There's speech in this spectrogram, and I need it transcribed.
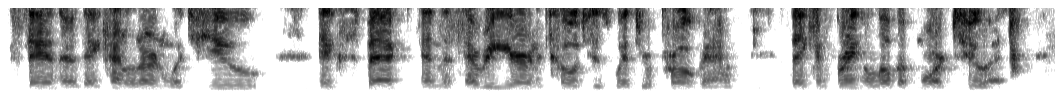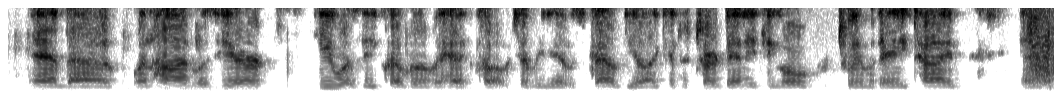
stay in there. They kind of learn what you expect, and that every year in a coach is with your program, they can bring a little bit more to it. And uh, when Hahn was here, he was the equivalent of a head coach. I mean, it was kind of deal I could have turned anything over to him at any time. And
